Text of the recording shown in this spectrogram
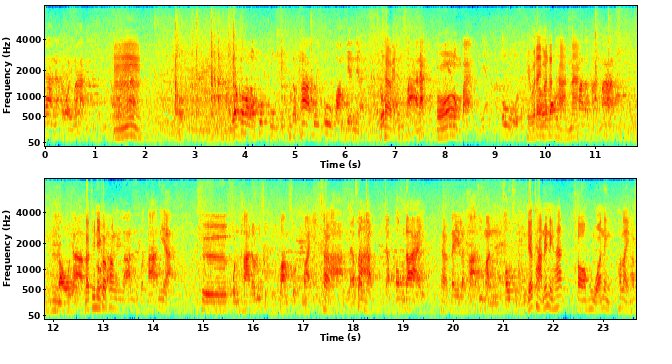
ย่างนะอร่อยมากออืร่อยมากม เดี๋ยว แล้วก็เราควบคุมคุณภาพด้วยตู้ความเย็นเนี่ยลบครับแปดองศานะโอ้นี่ลบแปดเนี่ยตู้ถือว่าได้มาตรฐานมากมาตรฐานมาก อืมเราอยากแล้วที่นี่ก็ค่อนเราอยาให้ร้านหมูกระทะเนี่ยคือคนทานแล้วรู้สึกถึงความสดใหม่ครัสะบอาดแล้วก็สะอาจัดบจับต้องได้ครับ ในราคาที่มันเข้าถึง เดี๋ยวถามนิดหนึ่งฮะ ต่อหัวหนึ่งเท่าไหร่ครับ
